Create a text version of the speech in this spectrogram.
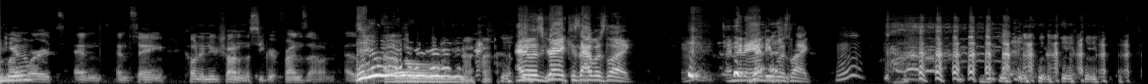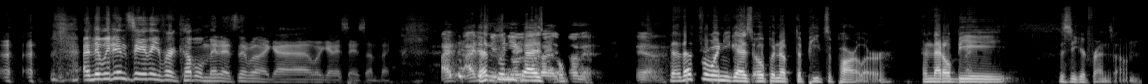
friend-zoned my words and and saying Conan Neutron in the Secret Friend Zone. As, And it was great because I was like, "Hmm?" and then Andy was like, "Hmm?" and then we didn't say anything for a couple minutes. Then we're like, uh, we gotta say something. I, I didn't That's even when you guys- I done it. Yeah. That, that's for when you guys open up the pizza parlor, and that'll be the secret friend zone.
